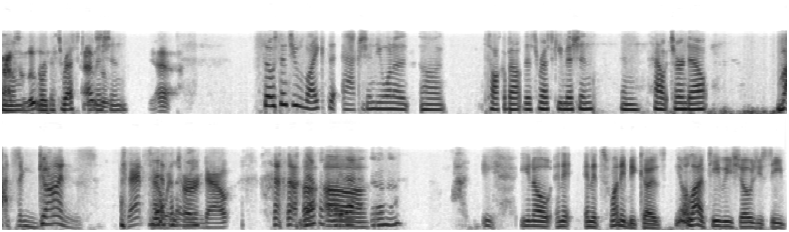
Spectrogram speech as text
um, or this rescue Absolutely. mission. yeah So, since you like the action, you want to uh, talk about this rescue mission and how it turned out? lots of guns that's how it turned out Definitely. Uh, that, uh-huh. You know, and it and it's funny because you know a lot of TV shows you see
